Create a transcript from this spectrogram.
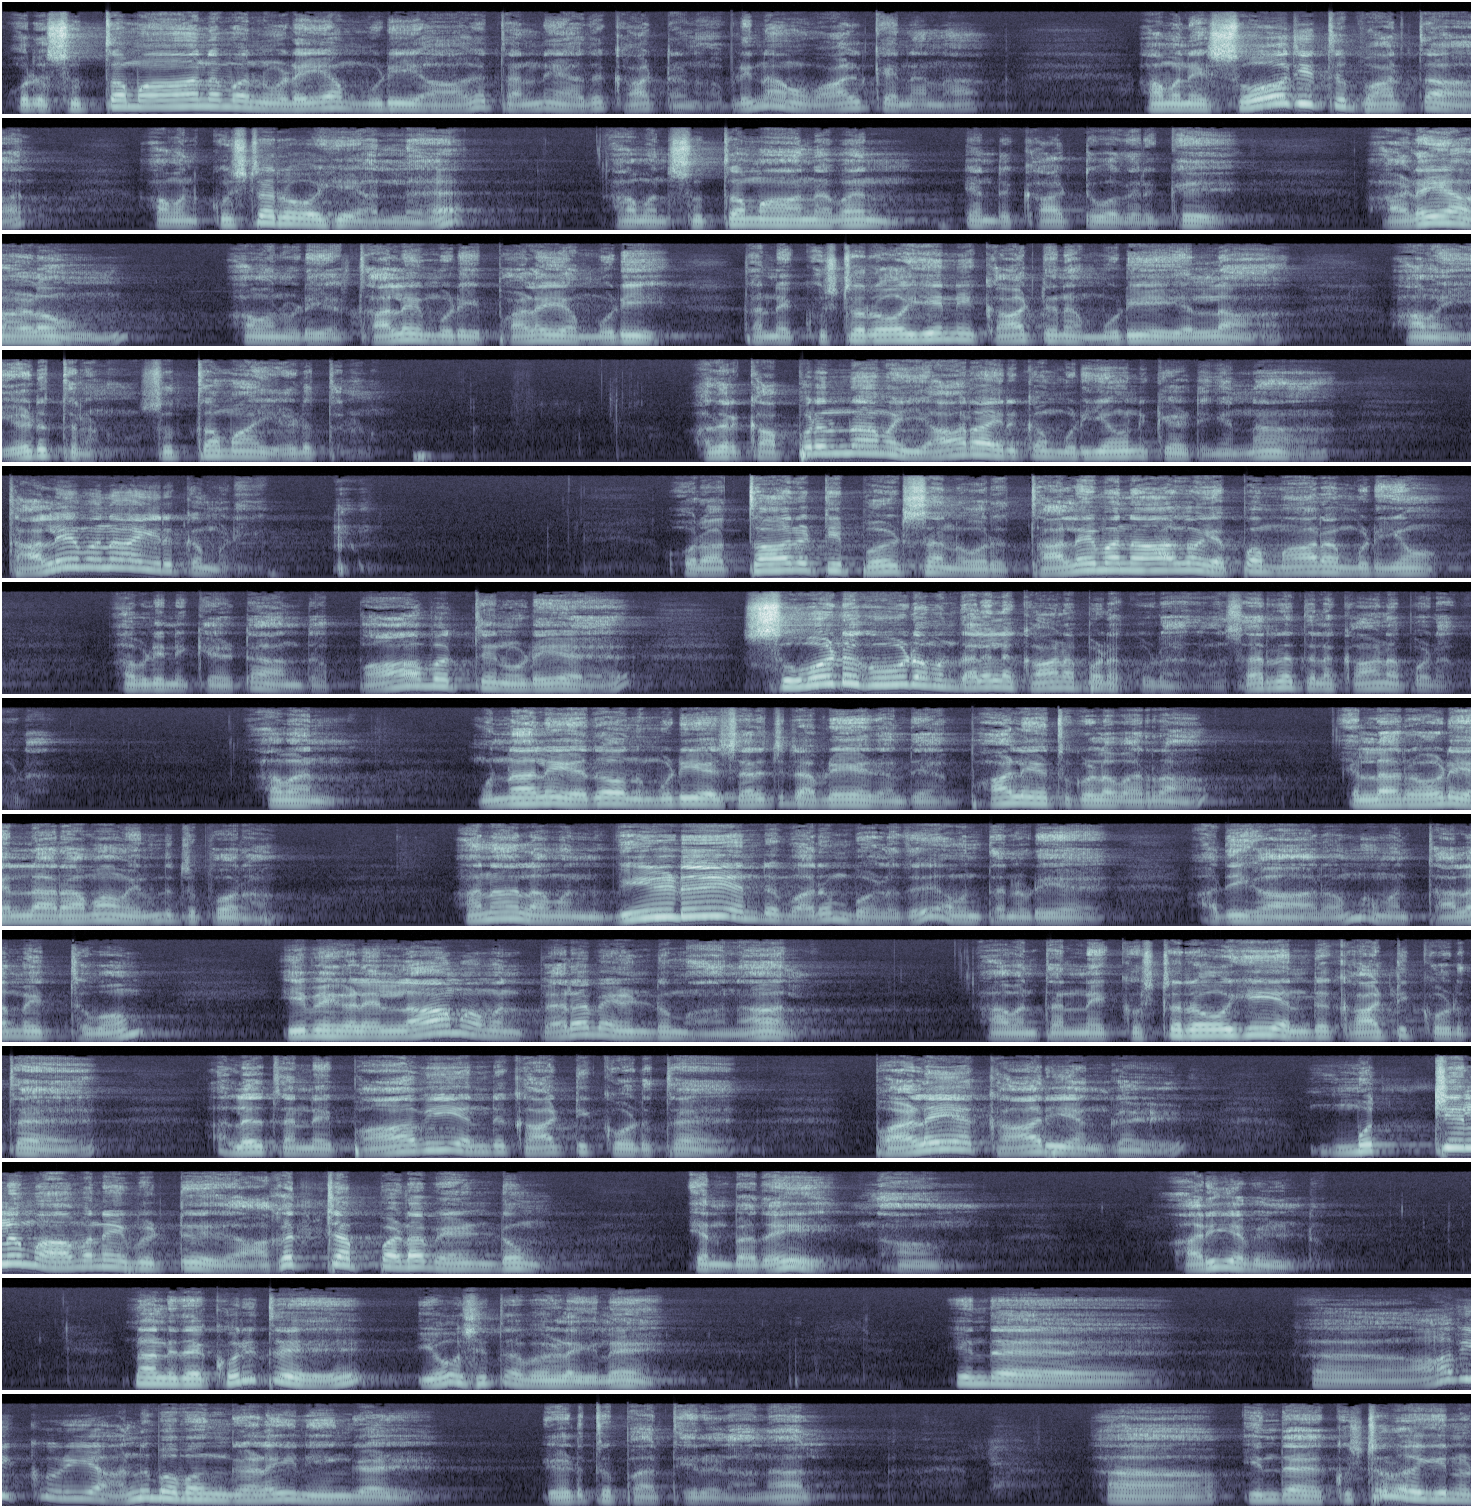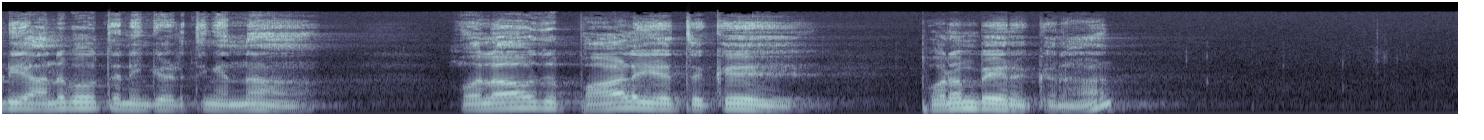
ஒரு சுத்தமானவனுடைய முடியாக தன்னை அது காட்டணும். அப்படின்னா அவன் வாழ்க்கை என்னன்னா அவனை சோதித்து பார்த்தால் அவன் குஷ்டரோகி அல்ல அவன் சுத்தமானவன் என்று காட்டுவதற்கு அடையாளம் அவனுடைய தலைமுடி பழைய முடி தன்னை குஷ்டரோகின்னு காட்டின முடியை எல்லாம் அவன் எடுத்துடணும் சுத்தமாக எடுத்துடணும். அதற்கு அப்புறம்தான் அவன் யாராக இருக்க முடியும்னு கேட்டிங்கன்னா தலைவனாக இருக்க முடியும். ஒரு அத்தாரிட்டி பர்சன் ஒரு தலைவனாக எப்போ மாற முடியும் அப்படின்னு கேட்டால் அந்த பாவத்தினுடைய சுவடு கூட அவன் தலையில் காணப்படக்கூடாது. அவன் சரீரத்தில் காணப்படக்கூடாது. அவன் முன்னாலே ஏதோ அந்த முடியை சரிச்சிட்டு அப்படியே அந்த பாளையத்துக்குள்ளே வர்றான். எல்லாரோடு எல்லாராம அவன் இருந்துட்டு போகிறான் ஆனால் அவன் வீடு என்று வரும் பொழுது அவன் தன்னுடைய அதிகாரம் அவன் தலைமைத்துவம் இவைகளெல்லாம் அவன் பெற வேண்டுமானால் அவன் தன்னை குஷ்டரோகி என்று காட்டி கொடுத்த அல்லது தன்னை பாவி என்று காட்டி கொடுத்த பழைய காரியங்கள் முற்றிலும் அவனை விட்டு அகற்றப்பட வேண்டும். என்பதை நாம் அறிய வேண்டும். நான் இதை குறித்து யோசித்த வேளையிலே இந்த ஆவிக்குரிய அனுபவங்களை நீங்கள் எடுத்து பார்த்தீர்களானால் இந்த குஷ்டரோகியினுடைய அனுபவத்தை நீங்கள் எடுத்தீங்கன்னா முதலாவது பாளையத்துக்கு புறம்பே இருக்கிறான்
